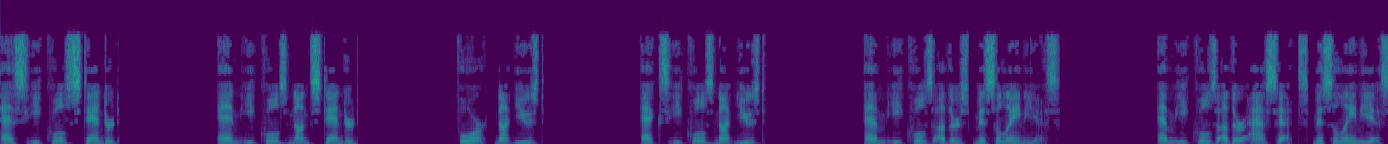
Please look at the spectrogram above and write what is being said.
S equals standard N equals non-standard 4 not used X equals not used M equals others miscellaneous M equals other assets miscellaneous.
